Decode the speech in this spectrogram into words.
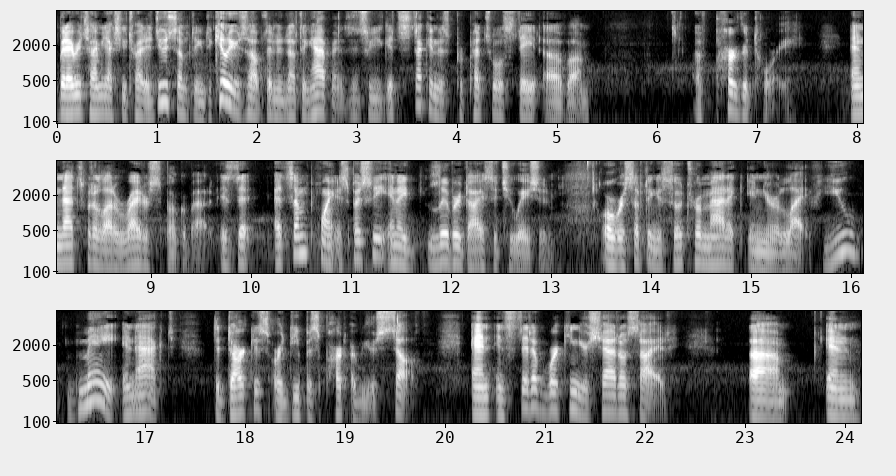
but every time you actually try to do something to kill yourself, then nothing happens, and so you get stuck in this perpetual state of um, of purgatory. And that's what a lot of writers spoke about is that at some point, especially in a live or die situation, or where something is so traumatic in your life, you may enact the darkest or deepest part of yourself. And instead of working your shadow side um, in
